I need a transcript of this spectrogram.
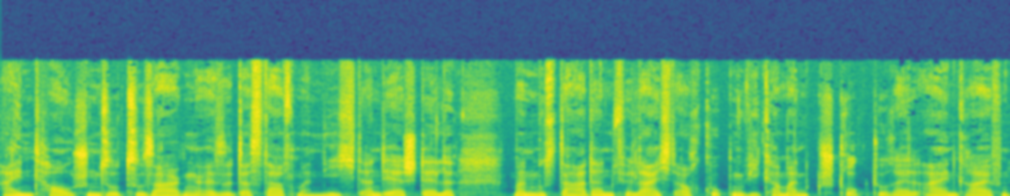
eintauschen sozusagen. Also das darf man nicht an der Stelle. Man muss da dann vielleicht auch gucken, wie kann man strukturell eingreifen,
